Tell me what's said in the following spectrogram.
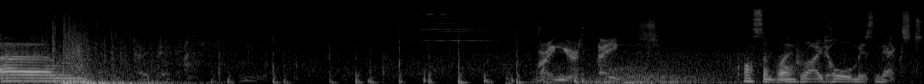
huh? Um, Bring your things. possibly. Prideholme is next,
